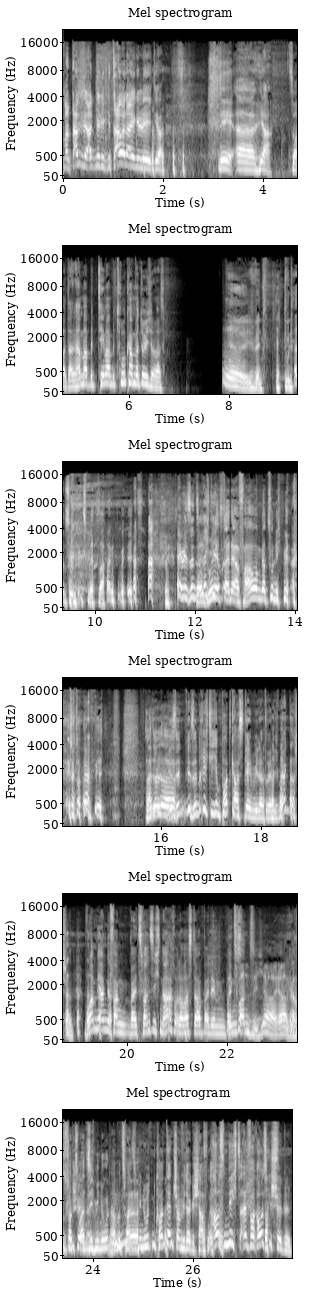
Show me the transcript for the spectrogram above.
verdammt, wer hat mir die Gitarre eingelegt? Ja. Nee, äh, ja. So, dann haben wir Thema Betrug haben wir durch, oder was? Äh, Wenn, wenn du dazu nichts mehr sagen willst, Hey, wir sind so wenn du richtig. jetzt deine Erfahrung dazu nicht mehr willst, dann, Also, wir äh, sind, wir sind richtig im Podcast-Game wieder drin. Ich merke das schon. Wo haben wir angefangen? Bei 20 nach oder was da bei dem bei Dings? 20, ja, ja, wir Ja, haben schon doch schön, 20 ne? Minuten. Haben wir 20 äh, Minuten Content schon wieder geschaffen. Aus Nichts einfach rausgeschüttelt.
